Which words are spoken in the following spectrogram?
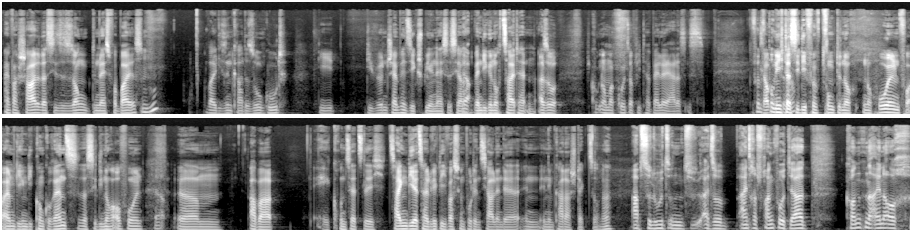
einfach schade, dass die Saison demnächst vorbei ist, Mhm. weil die sind gerade so gut, die, die würden Champions League spielen nächstes Jahr, Ja. wenn die genug Zeit hätten. Also ich gucke noch mal kurz auf die Tabelle, ja, das ist, ich glaube nicht, dass ne? sie die fünf Punkte noch, noch holen, vor allem gegen die Konkurrenz, dass sie die noch aufholen. Ja. Ähm, aber ey, grundsätzlich zeigen die jetzt halt wirklich, was für ein Potenzial in, der, in, in dem Kader steckt, so, ne? Absolut. Und also Eintracht Frankfurt, ja, konnten einen auch,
